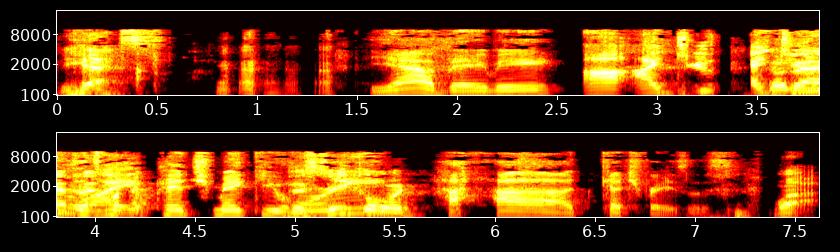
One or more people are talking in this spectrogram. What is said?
Yes. Yeah, baby. Uh, I do. I So do then- Does my pitch make you The horny? sequel would- Ha ha. Catchphrases. Well,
